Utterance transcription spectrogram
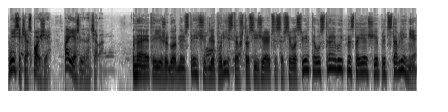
Не сейчас, позже. Поешь для начала. На этой ежегодной встрече для туристов, что съезжаются со всего света, устраивают настоящее представление,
